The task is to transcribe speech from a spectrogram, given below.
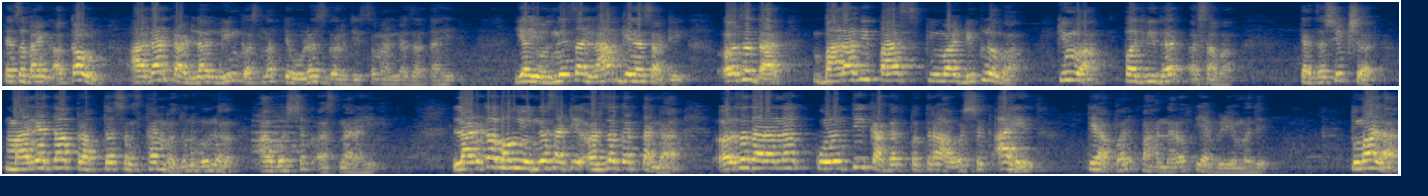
त्याचं बँक अकाउंट आधार कार्डला लिंक असणं तेवढंच गरजेचं मानलं जात आहे. या योजनेचा लाभ घेण्यासाठी अर्जदार बारावी पास किंवा डिप्लोमा किंवा पदवीधर असावा. त्याचं शिक्षण मान्यता प्राप्त संस्थांमधून होणं आवश्यक असणार आहे. लाडका भाऊ योजनेसाठी अर्ज करताना अर्जदारांना कोणती कागदपत्र आवश्यक आहेत ते आपण पाहणार आहोत या व्हिडिओमध्ये. तुम्हाला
